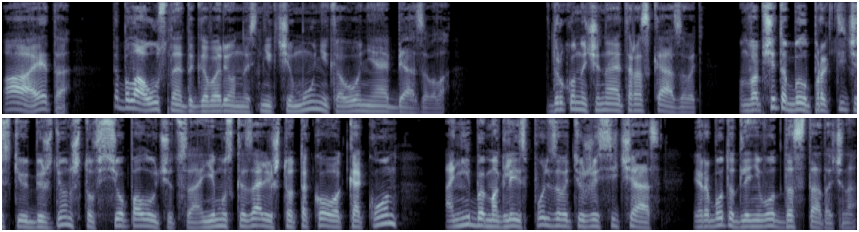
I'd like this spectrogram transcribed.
«А, это...» Это была устная договоренность, ни к чему никого не обязывала. Вдруг он начинает рассказывать. Он вообще-то был практически убежден, что все получится. Ему сказали, что такого, как он, они бы могли использовать уже сейчас, и работы для него достаточно.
